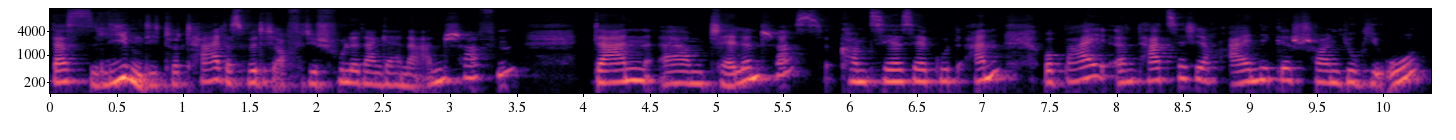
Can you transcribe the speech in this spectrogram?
Das lieben die total. Das würde ich auch für die Schule dann gerne anschaffen. Dann ähm, Challengers kommt sehr, sehr gut an. Wobei ähm, tatsächlich auch einige schon Yu-Gi-Oh!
